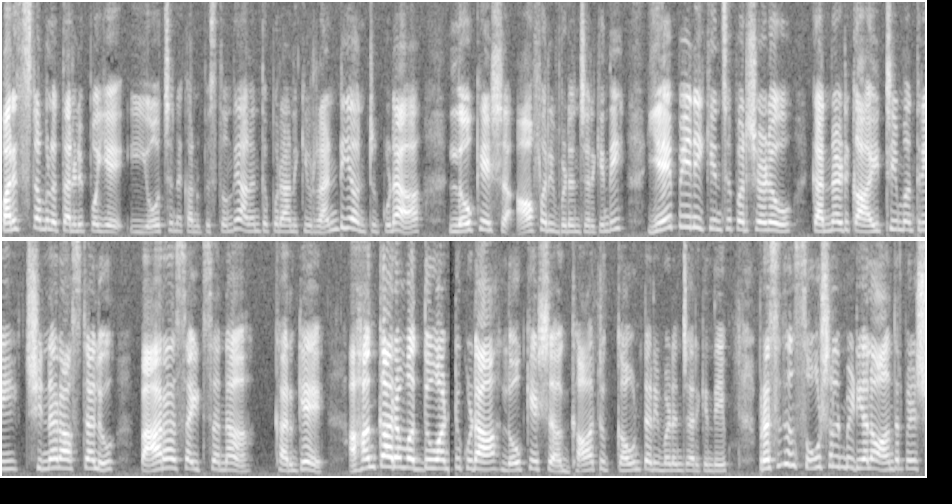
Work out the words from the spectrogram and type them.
పరిశ్రమలు తరలిపోయే ఈ యోచన కనిపిస్తుంది అనంతపురానికి రండి అంటూ కూడా లోకేష్ ఆఫర్ ఇవ్వడం జరిగింది ఏపీని కించపరిచాడు కర్ణాటక ఐటీ మంత్రి చిన్న రాష్ట్రాలు పారాసైట్స్ అన్న ఖర్గే అహంకారం వద్దు అంటూ కూడా లోకేష్ ఘాటు కౌంటర్ ఇవ్వడం జరిగింది. ప్రస్తుతం సోషల్ మీడియాలో ఆంధ్రప్రదేశ్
